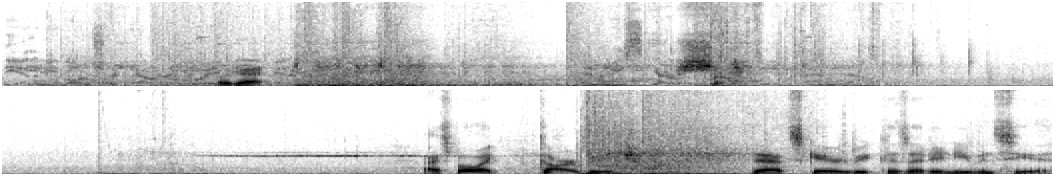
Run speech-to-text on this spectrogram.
The enemy launched a counter UAV. Okay. Shit. I smell like garbage. That scared me because I didn't even see it.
